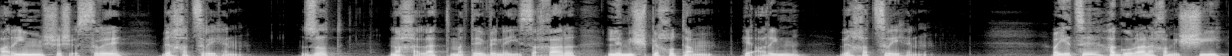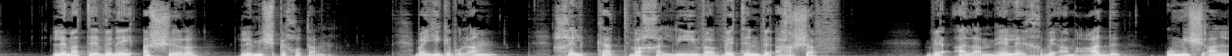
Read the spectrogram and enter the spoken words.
ערים שש עשרה וחצריהן. זאת נחלת מטה בני יששכר למשפחותם, הערים וחצריהן. ויצא הגורל החמישי למטה בני אשר למשפחותם. ויהי גבולם, חלקת וחלי ובטן ואכשף, ועל המלך ועמעד ומשאל,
